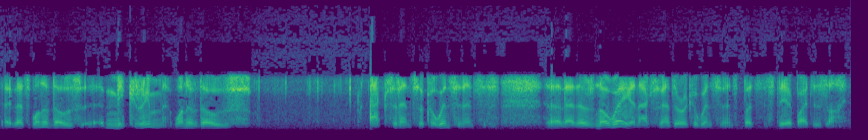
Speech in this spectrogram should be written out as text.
Uh, that's one of those uh, mikrim, one of those accidents or coincidences. Uh, that there's no way an accident or a coincidence, but it's there by design.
